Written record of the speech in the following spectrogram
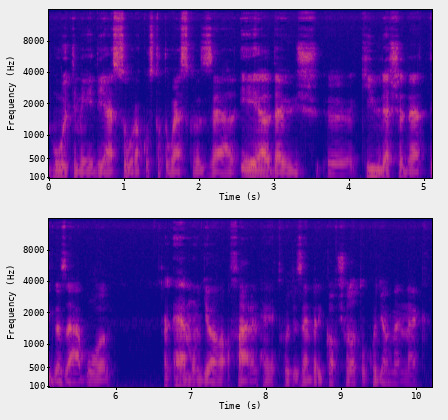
multimédiás szórakoztató eszközzel él, de ő is ö, kiüresedett igazából. Elmondja a Fahrenheit, hogy az emberi kapcsolatok hogyan mennek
